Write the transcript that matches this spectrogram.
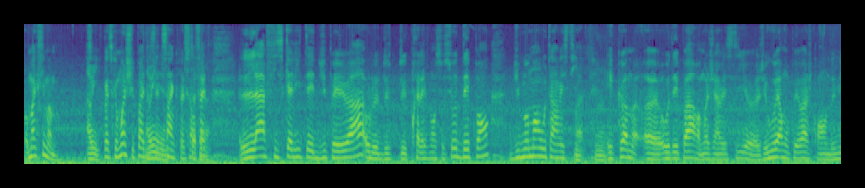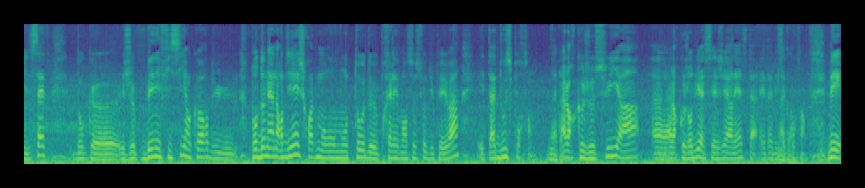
Au maximum. Ah oui. Parce que moi, je suis pas à Ah oui, 17,5 parce qu'en fait. fait, la fiscalité du PEA ou le, de, de prélèvements sociaux dépend du moment où tu as investi. Ouais. Mm. Et comme euh, au départ, moi j'ai investi, euh, j'ai ouvert mon PEA, je crois en 2007, donc euh, je bénéficie encore du. Pour donner un ordinaire, je crois que mon, mon taux de prélèvements sociaux du PEA est à 12%. D'accord. Alors que je suis à, euh, alors qu'aujourd'hui la CSG-RDS est à, est à 17%. D'accord. Mais,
